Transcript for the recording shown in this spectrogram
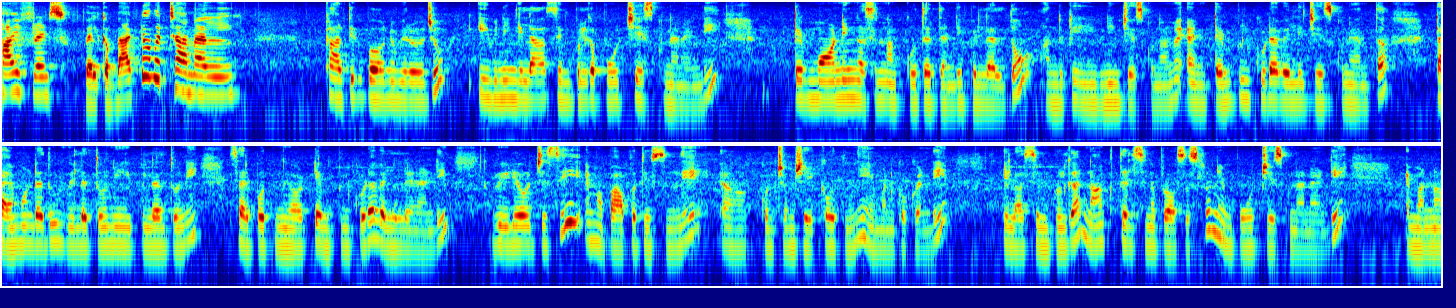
Hi friends welcome back to our channel. Karthika Pournami రోజు ఈవినింగ్ ఇలా సింపుల్గా పూజ చేసుకున్నానండి. అంటే మార్నింగ్ అసలు నాకు కుదరదండి పిల్లలతో అందుకే ఈవినింగ్ చేసుకున్నాను. అండ్ టెంపుల్ కూడా వెళ్ళి చేసుకునేంత టైం ఉండదు వీళ్ళతోని పిల్లలతోని సరిపోతుంది కాబట్టి టెంపుల్ కూడా వెళ్ళలేనండి. వీడియో వచ్చేసి మా పాప తీస్తుంది కొంచెం షేక్ అవుతుంది ఏమనుకోకండి. ఇలా సింపుల్గా నాకు తెలిసిన ప్రాసెస్లో నేను పూజ చేసుకున్నానండి. ఏమన్నా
